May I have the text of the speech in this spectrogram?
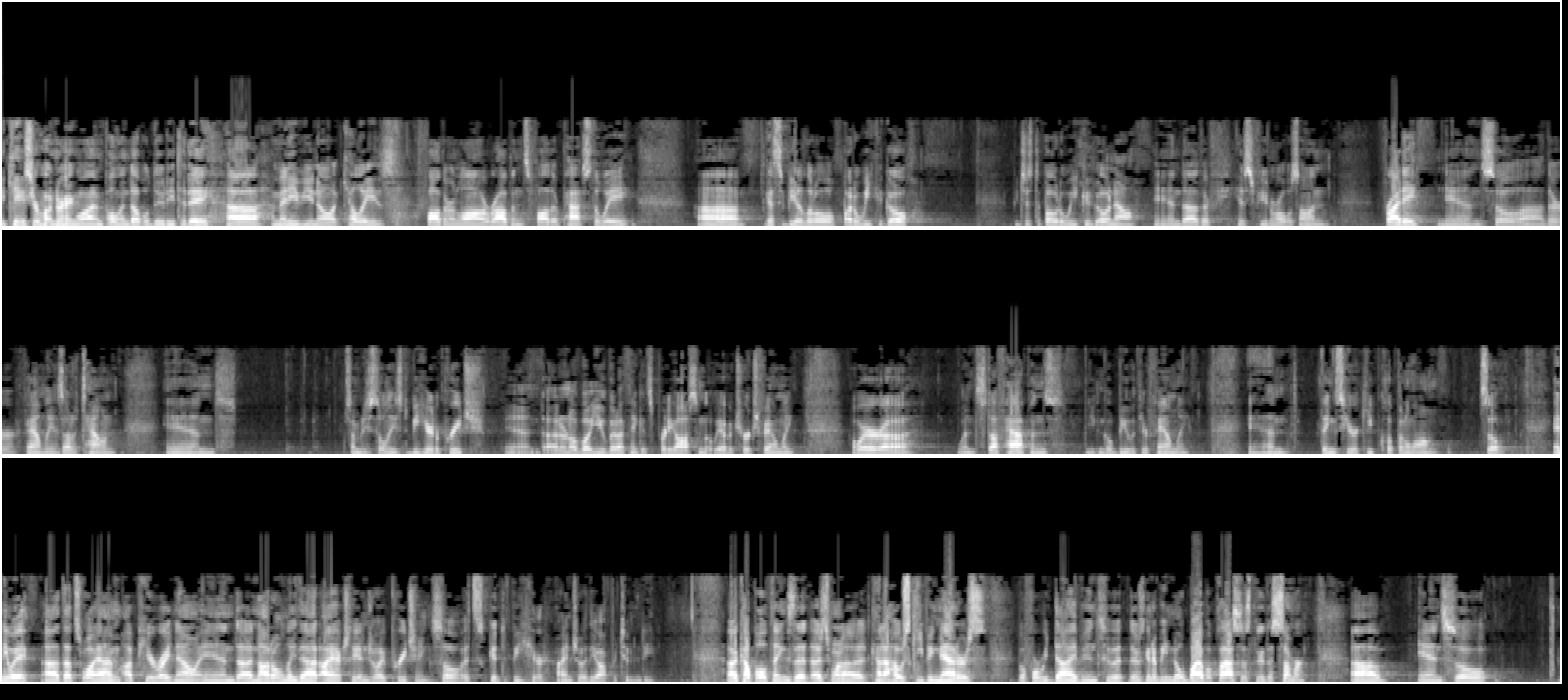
In case you're wondering why I'm pulling double duty today, uh, many of you know that Kelly's father-in-law, Robin's father, passed away. Uh, I guess it'd be a little about a week ago, just about a week ago now, and uh, their, his funeral was on Friday, and so uh, their family is out of town, and somebody still needs to be here to preach. And I don't know about you, but I think it's pretty awesome that we have a church family where uh, when stuff happens, you can go be with your family, and things here keep clipping along. So, anyway, uh, that's why I'm up here right now. And uh, not only that, I actually enjoy preaching, so it's good to be here. I enjoy the opportunity. A couple of things that I just want to kind of housekeeping matters before we dive into it. There's going to be no Bible classes through the summer, uh, and so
